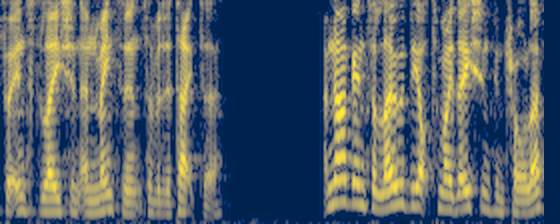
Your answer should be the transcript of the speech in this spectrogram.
for installation and maintenance of a detector. I'm now going to load the optimization controller,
